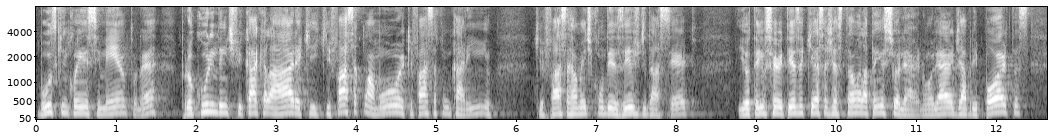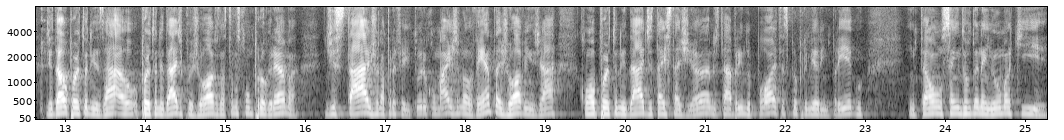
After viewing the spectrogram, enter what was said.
busquem conhecimento, né? procurem identificar aquela área que, que faça com amor, que faça com carinho, que faça realmente com desejo de dar certo. E eu tenho certeza que essa gestão ela tem esse olhar, no olhar de abrir portas, de dar oportunidade para os jovens. Nós estamos com um programa de estágio na prefeitura, com mais de 90 jovens já com a oportunidade de estar estagiando, de estar abrindo portas para o primeiro emprego. Então, sem dúvida nenhuma que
